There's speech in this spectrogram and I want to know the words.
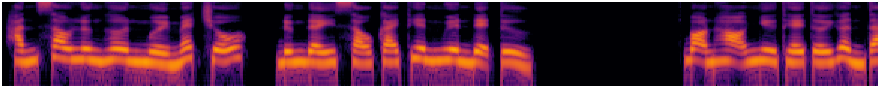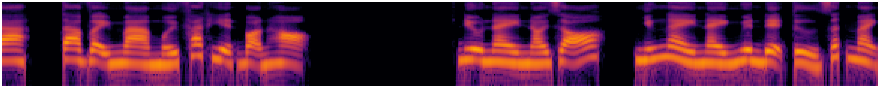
hắn sau lưng hơn 10 mét chỗ, đứng đấy sáu cái thiên nguyên đệ tử. Bọn họ như thế tới gần ta, ta vậy mà mới phát hiện bọn họ. Điều này nói rõ, những ngày này nguyên đệ tử rất mạnh.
